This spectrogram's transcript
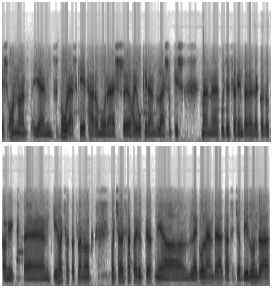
és onnan ilyen órás, két-három órás hajókirándulások is mennek, úgyhogy szerintem ezek azok, amik kihagyhatatlanok. Hogyha össze akarjuk kötni a Legolanddel, tehát hogyha Billundal,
